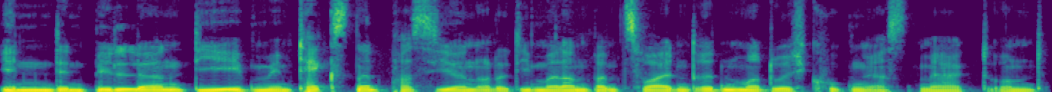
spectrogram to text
in den Bildern, die eben im Text nicht passieren oder die man dann beim zweiten, dritten Mal durchgucken erst merkt. Und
